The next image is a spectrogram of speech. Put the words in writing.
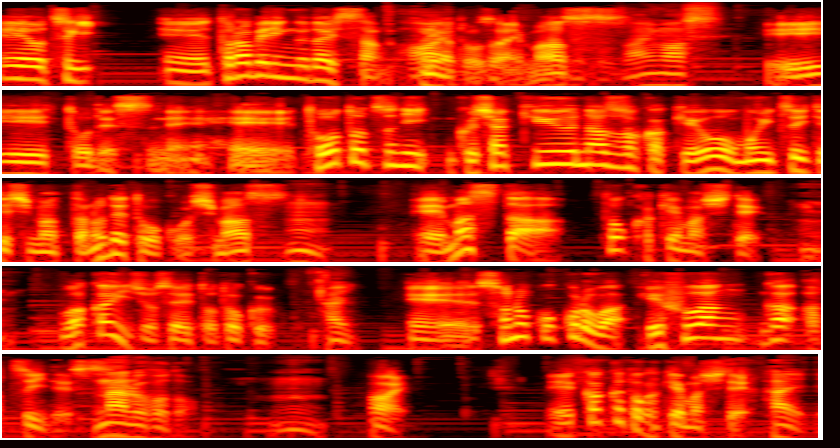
えー、お次。えー、トラベリングダイスさん、はいありがとうございりがとうます。ございます。えーとですね、えー、唐突に愚者級謎かけを思いついてしまったので投稿します。うん。えーマスターとかけまして、うん若い女性と解く。はい。えーその心は F1 が熱いです。なるほど。うん。えー、閣下とかけまして、はい。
